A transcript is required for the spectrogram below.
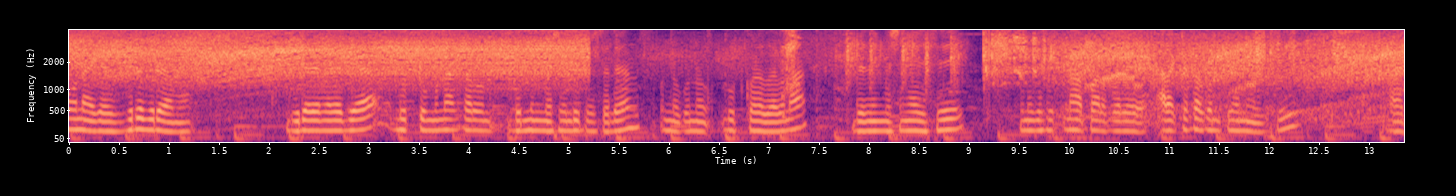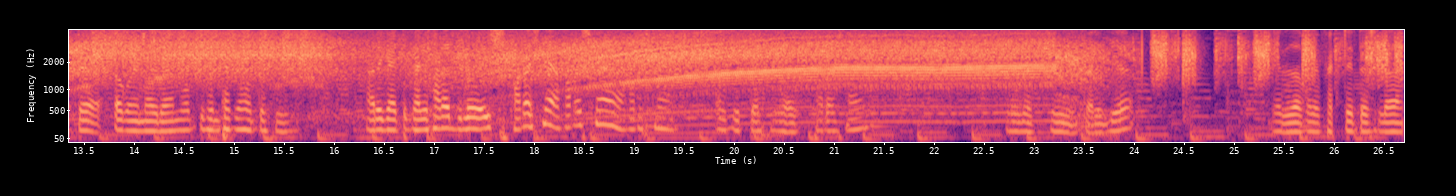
মনে হয় জোরে জোরে এমন দুইটা মেরে দেওয়া লুট করব না, কারণ বেন্ডিং মেশিন লুটের চ্যালেঞ্জ অন্য কোনো লুট করা যাবে না। বেন্ডিং মেশিন আইসি কোনো কিছু না পাওয়ার পরে আর একটা টকন কিনে নিয়েছি আর একটা টকন নাই রে আমি পিছন থেকে মরতেছি। আরে গাড়িতে গাড়ি ফাটাই দিল এই ফাটাস না ফাটাস না ফাটাস না। আর করতে আসছে ফাটাস না। চলে যাচ্ছি গাড়ি দিয়ে গাড়ি যাওয়ার পরে ফ্যাক্টরিতে আসলাম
